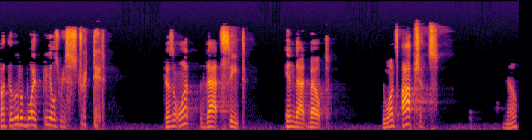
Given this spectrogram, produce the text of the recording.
but the little boy feels restricted. Doesn't want that seat in that belt. He wants options. No?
